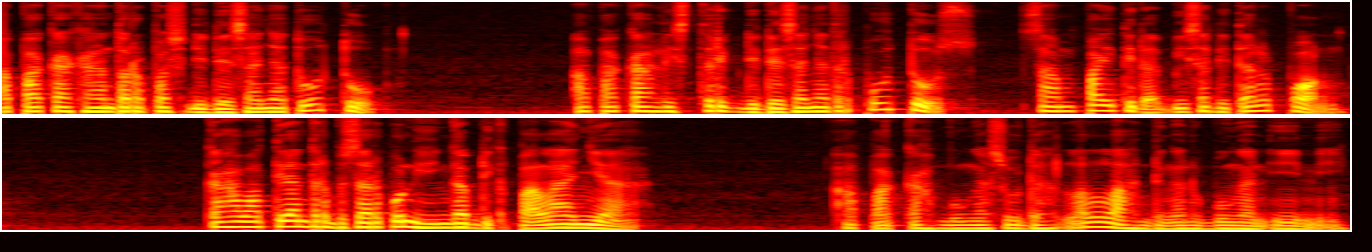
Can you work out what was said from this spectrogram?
Apakah kantor pos di desanya tutup? Apakah listrik di desanya terputus sampai tidak bisa ditelepon? Kekhawatiran terbesar pun hinggap di kepalanya. Apakah bunga sudah lelah dengan hubungan ini?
